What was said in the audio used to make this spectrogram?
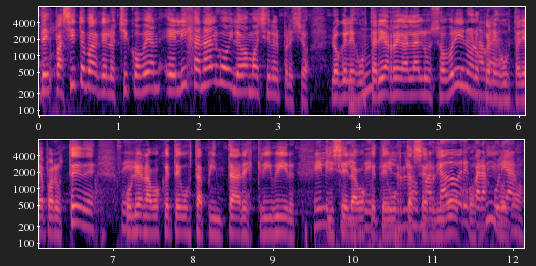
despacito para que los chicos vean, elijan algo y le vamos a decir el precio. Lo que les gustaría regalarle a un sobrino, lo A que ver. les gustaría para ustedes. Sí. Juliana, vos que te gusta pintar, escribir. Él Gisela, vos que te gusta los hacer marcadores dibujos. para Digo Julián. yo.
